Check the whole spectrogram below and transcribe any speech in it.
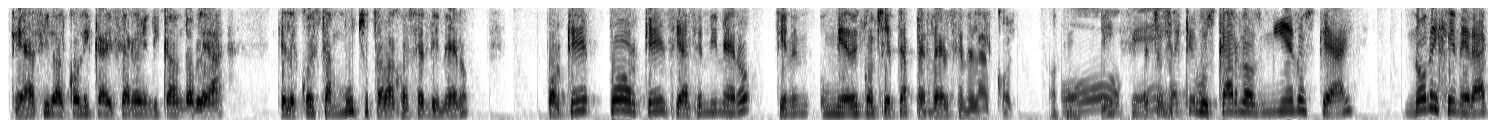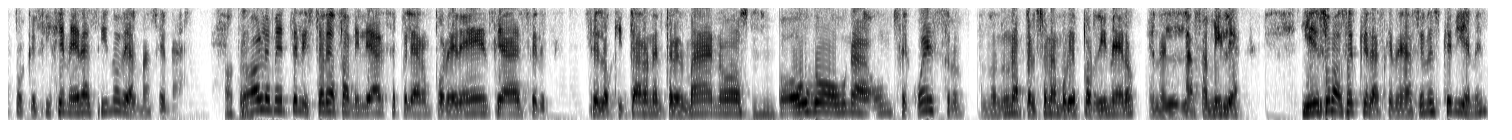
que ha sido alcohólica y se ha reivindicado en doble A, que le cuesta mucho trabajo hacer dinero. ¿Por qué? Porque si hacen dinero, tienen un miedo inconsciente a perderse en el alcohol. Oh. Entonces hay que buscar los miedos que hay, no de generar, porque sí genera, sino de almacenar. Probablemente la historia familiar se pelearon por herencias, se, se lo quitaron entre hermanos, o hubo una, un secuestro, donde una persona murió por dinero en el- la familia, y eso va a hacer que las generaciones que vienen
